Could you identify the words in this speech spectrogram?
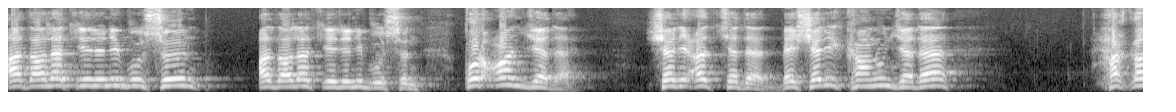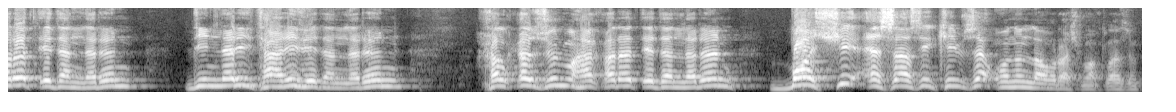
Adalet yerini bulsun. Adalet yerini bulsun. Kur'ance'de, şeriatçede, beşeri kanunce'de hakaret edenlerin, dinleri tarif edenlerin, halka zulmü hakaret edenlerin başı esası kimse onunla uğraşmak lazım.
